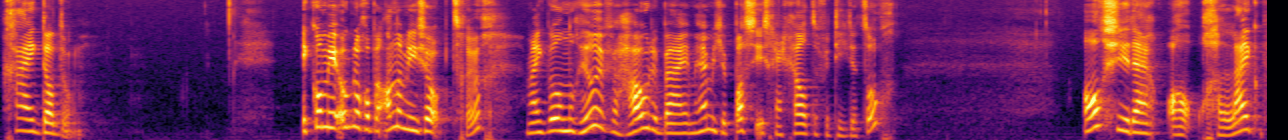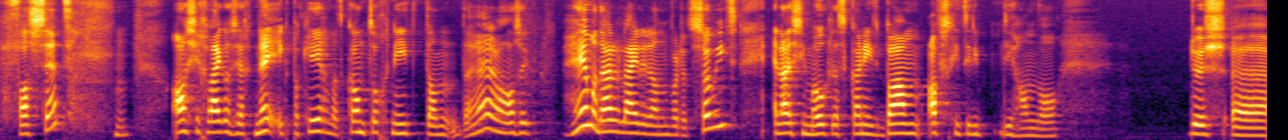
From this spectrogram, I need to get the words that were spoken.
ga ik dat doen. Ik kom hier ook nog op een andere manier zo op terug. Maar ik wil nog heel even houden bij: hè, met je passie is geen geld te verdienen, toch? Als je je daar al gelijk op vastzet, als je gelijk al zegt: nee, ik parkeer hem, dat kan toch niet, dan hè, als ik helemaal daardoor leiden, dan wordt het zoiets. En dan is die mogelijk, dat kan niet, bam, afschieten die, die handel. Dus uh,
